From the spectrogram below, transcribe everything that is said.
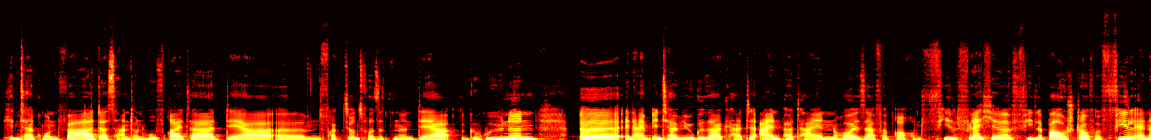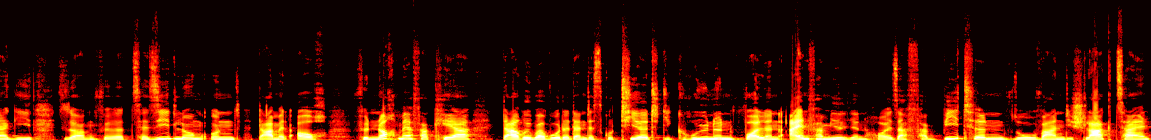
Hintergrund war, dass Anton Hofreiter, der ähm, Fraktionsvorsitzende der Grünen, äh, in einem Interview gesagt hatte, Einparteienhäuser verbrauchen viel Fläche, viele Baustoffe, viel Energie, sie sorgen für Zersiedlung und damit auch für noch mehr Verkehr. Darüber wurde dann diskutiert, die Grünen wollen Einfamilienhäuser verbieten, so waren die Schlagzeilen.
